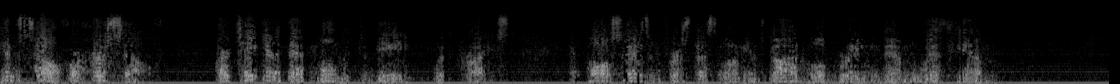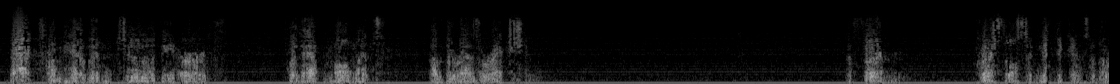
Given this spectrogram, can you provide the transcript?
himself or herself are taken at that moment to be with Christ. And Paul says in 1 Thessalonians, God will bring them with him back from heaven to the earth for that moment of the resurrection. The third personal significance of the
